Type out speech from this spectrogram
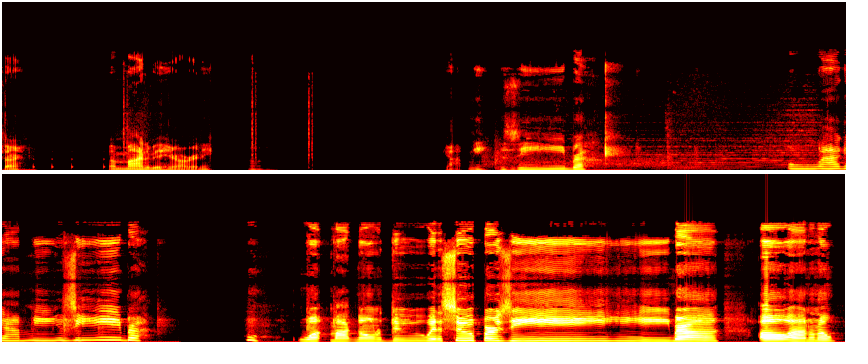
Sorry. I might have been here already. Um, got me a zebra. Oh, I got me a zebra. Ooh, what am I gonna do with a super zebra? Oh, I don't know.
